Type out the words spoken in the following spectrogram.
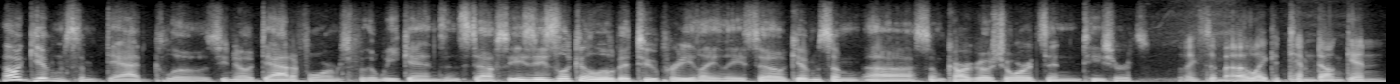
I would give him some dad clothes, you know, data forms for the weekends and stuff. So he's he's looking a little bit too pretty lately. So give him some uh, some cargo shorts and t-shirts. like some uh, like a Tim Duncan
